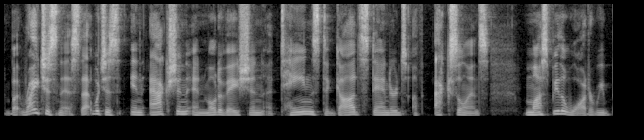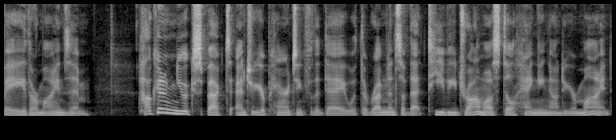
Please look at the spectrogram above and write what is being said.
But righteousness, that which is in action and motivation, attains to God's standards of excellence, must be the water we bathe our minds in. How can you expect to enter your parenting for the day with the remnants of that TV drama still hanging onto your mind?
